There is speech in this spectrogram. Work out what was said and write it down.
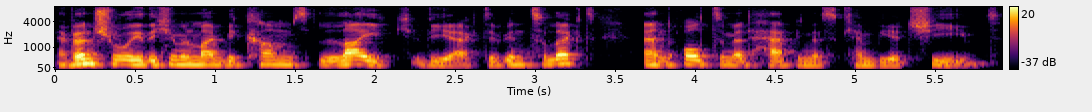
Eventually, the human mind becomes like the active intellect, and ultimate happiness can be achieved.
